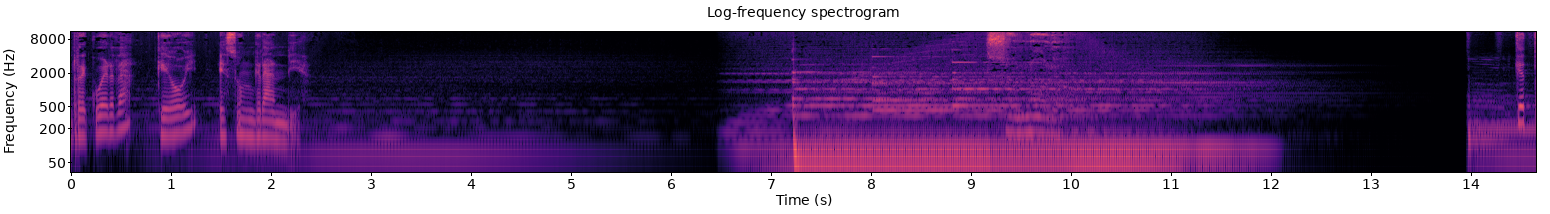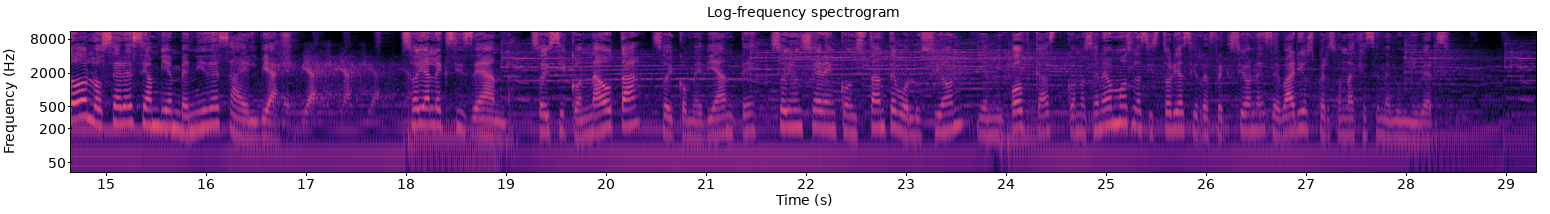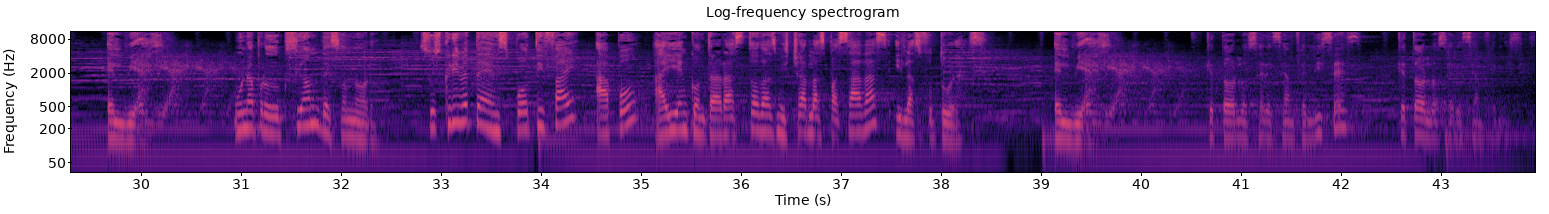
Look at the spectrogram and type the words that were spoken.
Recuerda que hoy es un gran día. Sonoro. Que todos los seres sean bienvenidos a El Viaje. Soy Alexis de Anda, soy psiconauta, soy comediante, soy un ser en constante evolución y en mi podcast conoceremos las historias y reflexiones de varios personajes en el universo. El viaje. Una producción de Sonoro. Suscríbete en Spotify, Apple, ahí encontrarás todas mis charlas pasadas y las futuras. El viaje. Que todos los seres sean felices, que todos los seres sean felices.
